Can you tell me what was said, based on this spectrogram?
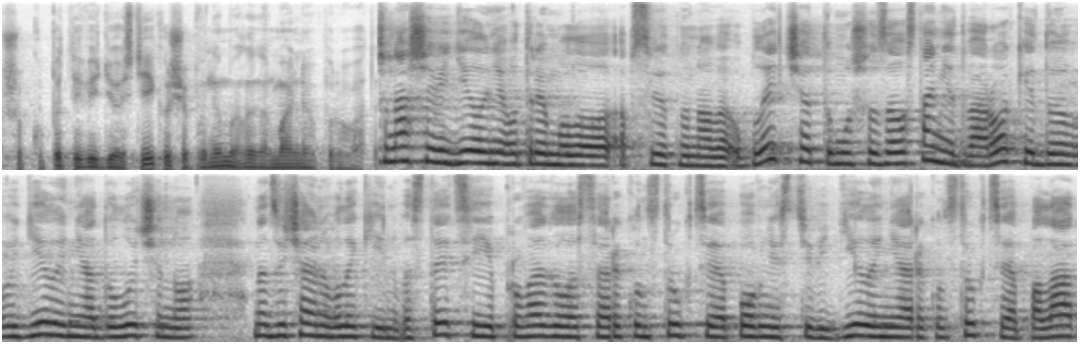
щоб купити відеостійку, щоб вони могли нормально оперувати. Наше відділення отримало абсолютно нове обличчя, тому що за останні два роки до відділення долучено надзвичайно великі інвестиції. Проводилася реконструкція повністю відділення, реконструкція палат,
